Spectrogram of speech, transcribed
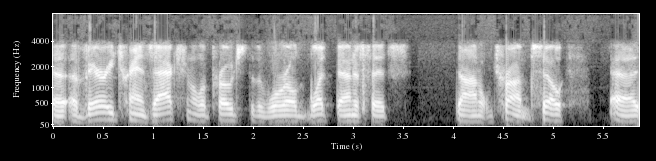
a, a, very transactional approach to the world. What benefits Donald Trump? So, uh,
